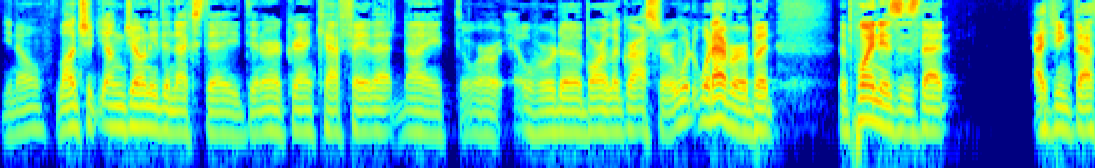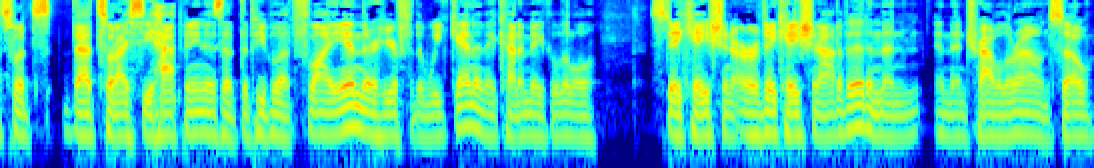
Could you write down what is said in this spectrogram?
you know, lunch at Young Joni the next day, dinner at Grand Cafe that night, or over to Bar La Grassa or whatever. But the point is, is that I think that's what's that's what I see happening is that the people that fly in, they're here for the weekend and they kind of make a little staycation or a vacation out of it, and then and then travel around. So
